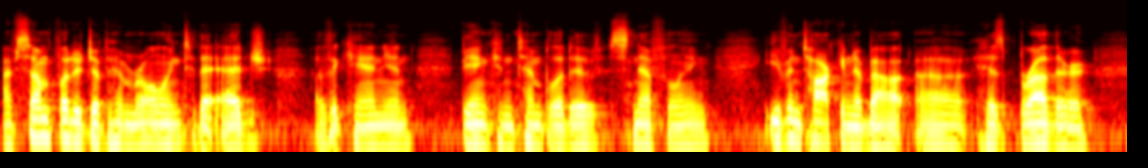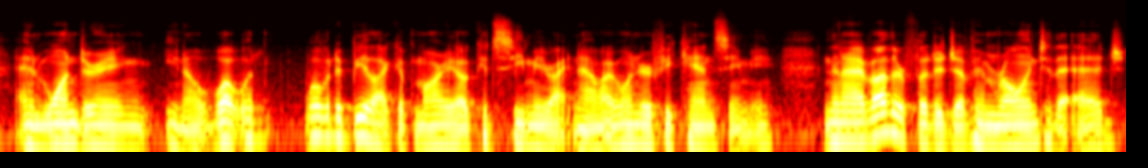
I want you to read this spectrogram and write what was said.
I have some footage of him rolling to the edge of the canyon being contemplative, sniffling, even talking about uh, his brother and wondering, you know, what would what would it be like if Mario could see me right now? I wonder if he can see me. And then I have other footage of him rolling to the edge,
